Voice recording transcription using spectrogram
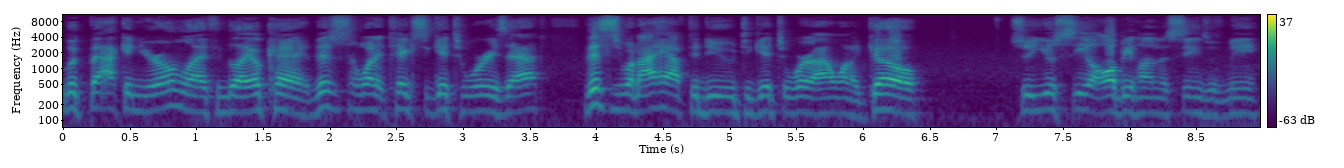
look back in your own life and be like, okay, this is what it takes to get to where he's at. This is what I have to do to get to where I want to go. So you'll see all behind the scenes with me.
